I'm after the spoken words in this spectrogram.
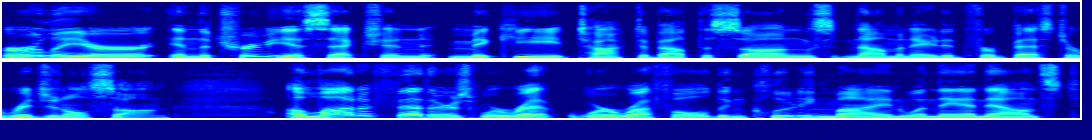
earlier in the trivia section, Mickey talked about the songs nominated for Best Original Song. A lot of feathers were re- were ruffled, including mine, when they announced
